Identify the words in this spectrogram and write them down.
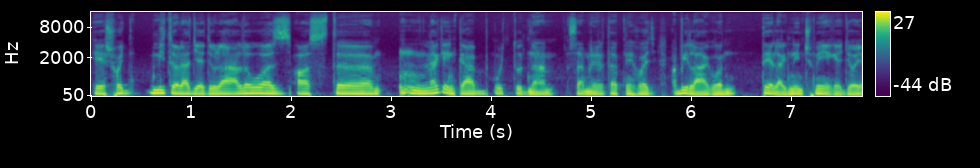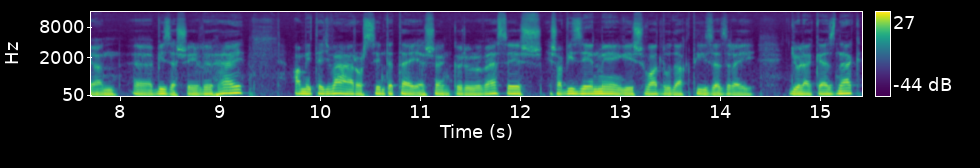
És hogy mitől egyedülálló, az azt leginkább úgy tudnám szemléltetni, hogy a világon tényleg nincs még egy olyan vizes élőhely, amit egy város szinte teljesen körülvesz, és, és a vizén mégis vadludak tízezrei gyülekeznek.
